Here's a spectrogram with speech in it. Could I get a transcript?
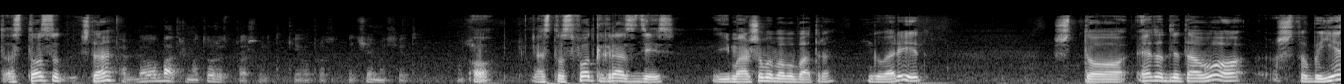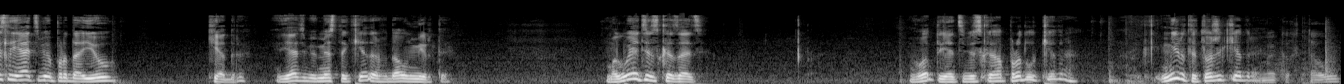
Как. Тос- Тосут, что? Как Балабатр мы тоже спрашивали такие вопросы. Зачем мы все это учим? О, а Тосфот как раз здесь, и Маршоба Баба Батра говорит, что это для того, чтобы, если я тебе продаю кедры, я тебе вместо кедров дал мирты, могу я тебе сказать, вот я тебе сказал, продал кедры. Мирты тоже кедры. Мы как таут.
